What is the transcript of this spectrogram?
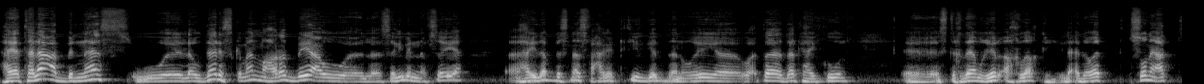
هيتلاعب بالناس ولو دارس كمان مهارات بيع والأساليب النفسية هيدبس ناس في حاجات كتير جدا وهي وقتها ده هيكون آه، استخدام غير أخلاقي لأدوات صنعت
